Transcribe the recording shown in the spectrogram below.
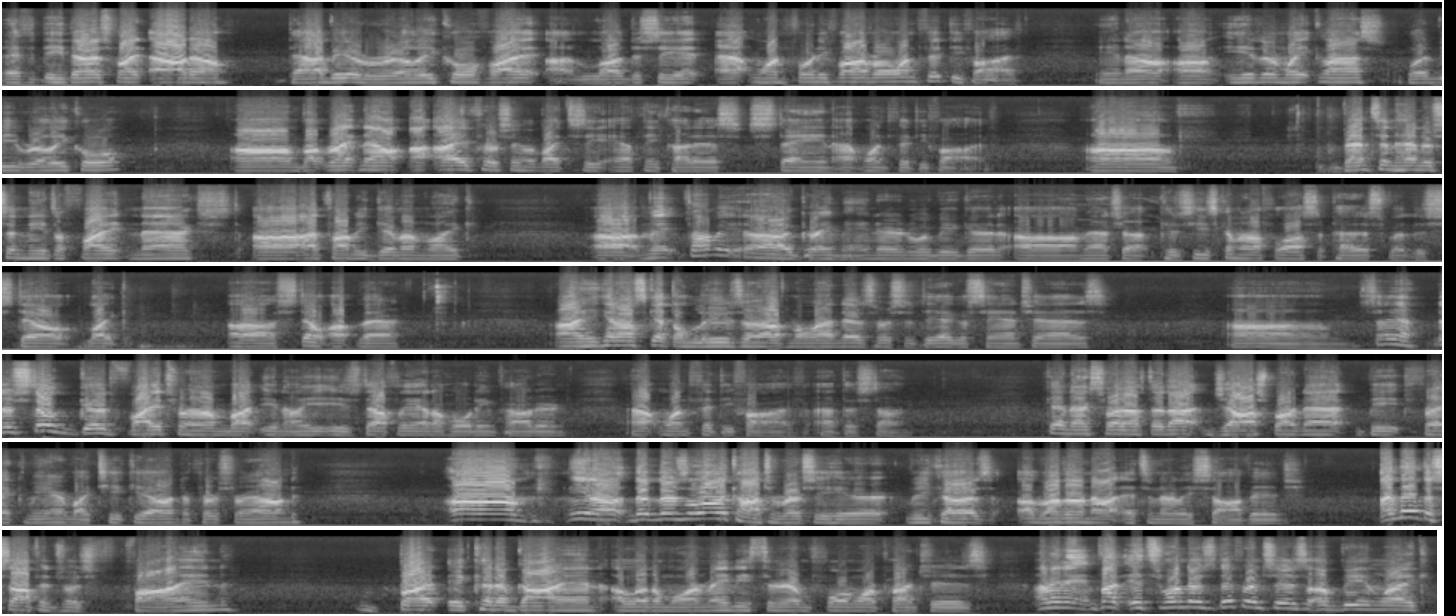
If he does fight Aldo, that'd be a really cool fight. I'd love to see it at 145 or 155. You know, um, either weight class would be really cool. Um, but right now, I, I, personally would like to see Anthony Pettis staying at 155. Um, Benson Henderson needs a fight next. Uh, I'd probably give him like uh, may, probably uh, Gray Maynard would be a good uh, matchup because he's coming off loss to Pettis, but is still like uh, still up there. Uh, he can also get the loser of Melendez versus Diego Sanchez. Um, so yeah, there's still good fights for him, but you know he, he's definitely at a holding pattern at 155 at this time. Okay, next fight after that, Josh Barnett beat Frank Mir by TKO in the first round. Um, you know, th- there's a lot of controversy here because of whether or not it's an early stoppage. I thought the stoppage was fine, but it could have gone in a little more, maybe three or four more punches. I mean, it, but it's one of those differences of being like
